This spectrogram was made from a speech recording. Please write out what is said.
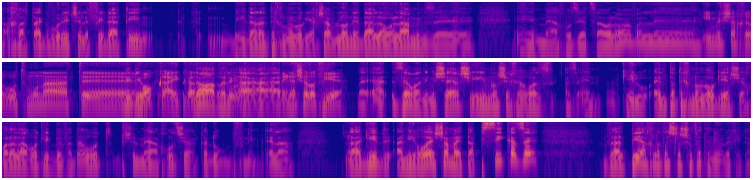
החלטה גבולית שלפי דעתי, בעידן הטכנולוגיה עכשיו לא נדע לעולם אם זה 100% אה, יצא או לא, אבל... אה, אם ישחררו תמונת הוקאי כזאת, לא, אבל... כנראה שלא תהיה. זהו, אני משער שאם לא שחררו אז, אז אין. כאילו, אין את הטכנולוגיה שיכולה להראות לי בוודאות של 100% שהכדור בפנים, אלא להגיד, אני רואה שם את הפסיק הזה, ועל פי ההחלטה של השופט אני הולך איתה.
